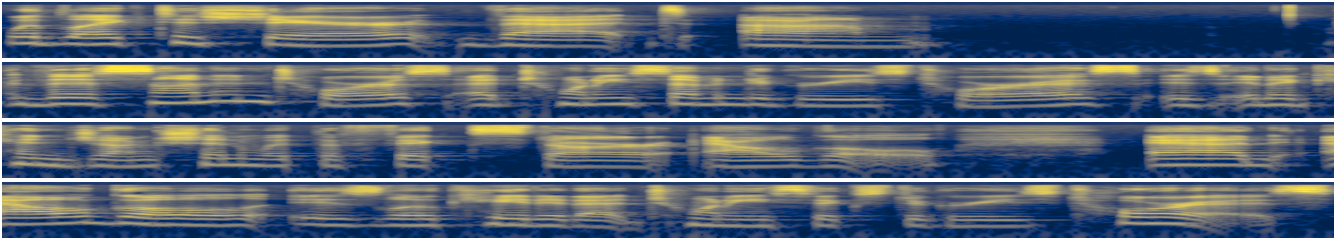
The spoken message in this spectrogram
would like to share that um, the sun in Taurus at 27 degrees Taurus is in a conjunction with the fixed star Algol and Algol is located at 26 degrees Taurus.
